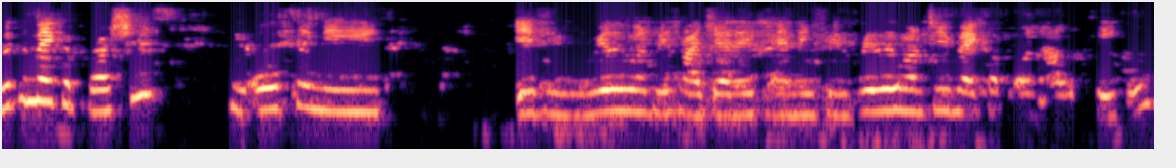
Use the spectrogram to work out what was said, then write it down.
with the makeup brushes, you also need, if you really want to be hygienic and if you really want to do makeup on other people,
